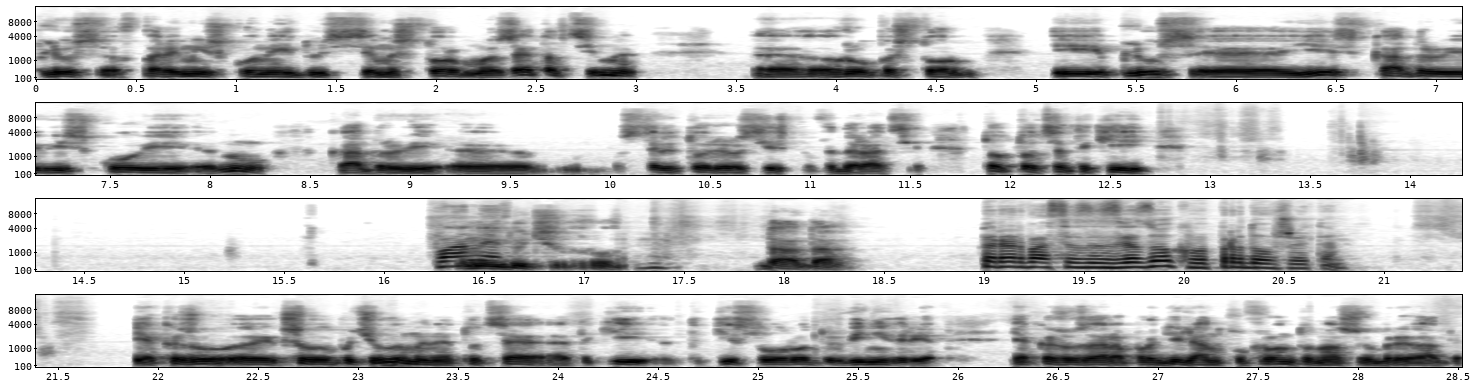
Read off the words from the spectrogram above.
плюс в переміжку вони йдуть з цими штормозетовцями, е, групи шторм, і плюс е, є кадрові військові, ну кадрові е, з території Російської Федерації. Тобто, це такий вони Пане йдуть в да, да. перервався за зв'язок. Ви продовжуєте. Я кажу, е, якщо ви почули мене, то це е, такий, такий свого роду вінігрет. Я кажу зараз про ділянку фронту нашої бригади.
